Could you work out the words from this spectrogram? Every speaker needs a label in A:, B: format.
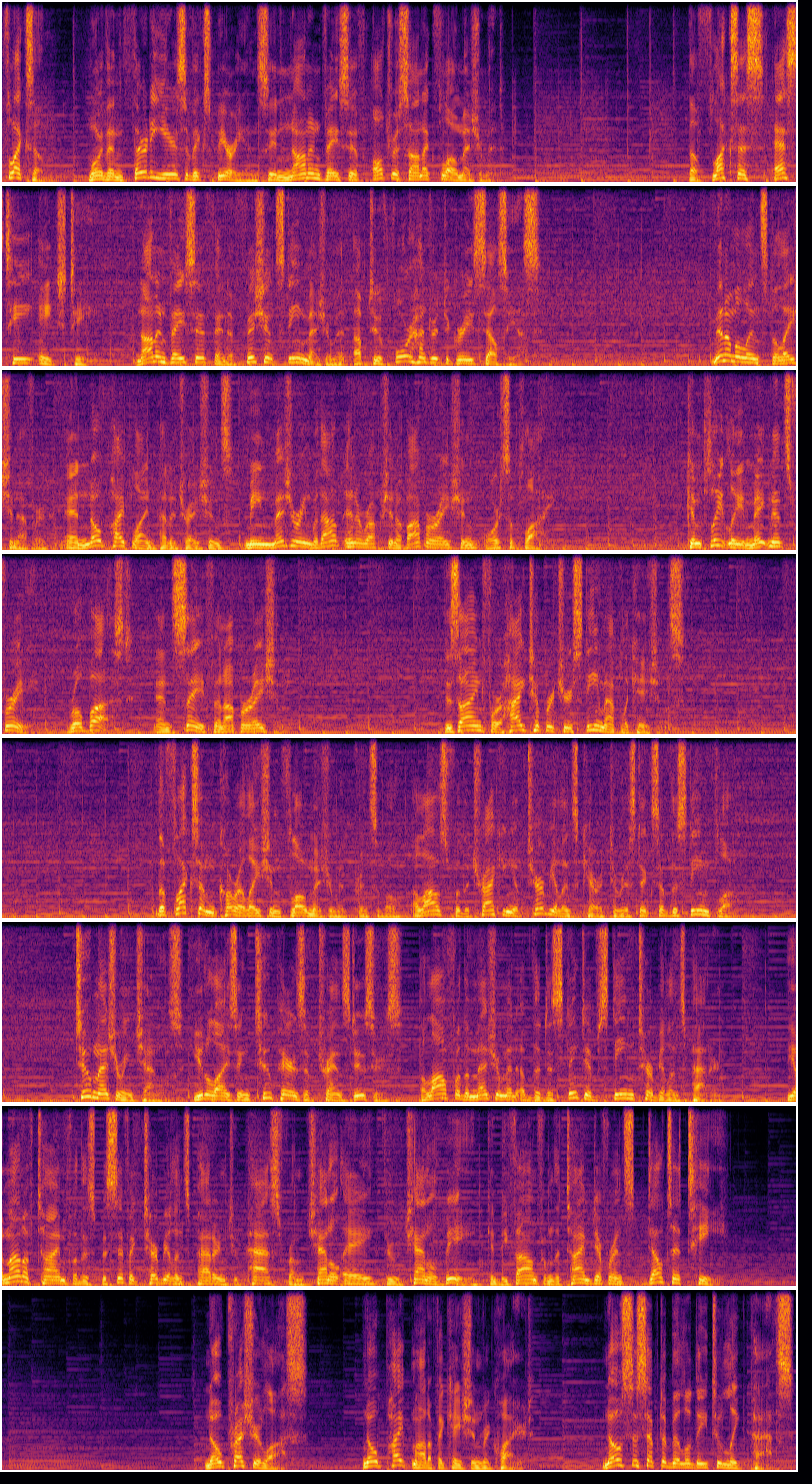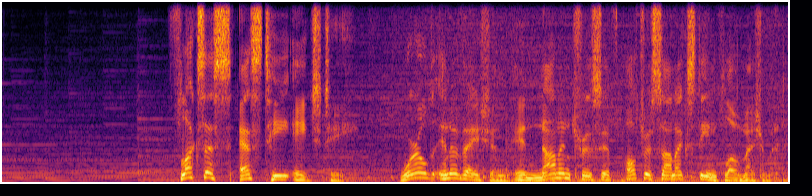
A: Flexim, more than 30 years of experience in non-invasive ultrasonic flow measurement. The Fluxus ST-HT, non-invasive and efficient steam measurement up to 400 degrees Celsius. Minimal installation effort and no pipeline penetrations mean measuring without interruption of operation or supply. Completely maintenance-free, robust, and safe in operation. Designed for high-temperature steam applications. The Flexim correlation flow measurement principle allows for the tracking of turbulence characteristics of the steam flow. Two measuring channels, utilizing two pairs of transducers, allow for the measurement of the distinctive steam turbulence pattern. The amount of time for the specific turbulence pattern to pass from channel A through channel B can be found from the time difference delta T. No pressure loss. No pipe modification required. No susceptibility to leak paths. Fluxus ST-HT World innovation in non-intrusive ultrasonic steam flow measurement.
